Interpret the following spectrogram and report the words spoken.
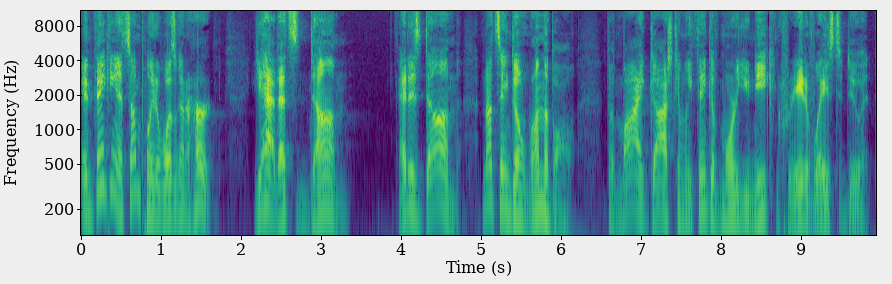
and thinking at some point it wasn't going to hurt. Yeah, that's dumb. That is dumb. I'm not saying don't run the ball, but my gosh, can we think of more unique and creative ways to do it?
